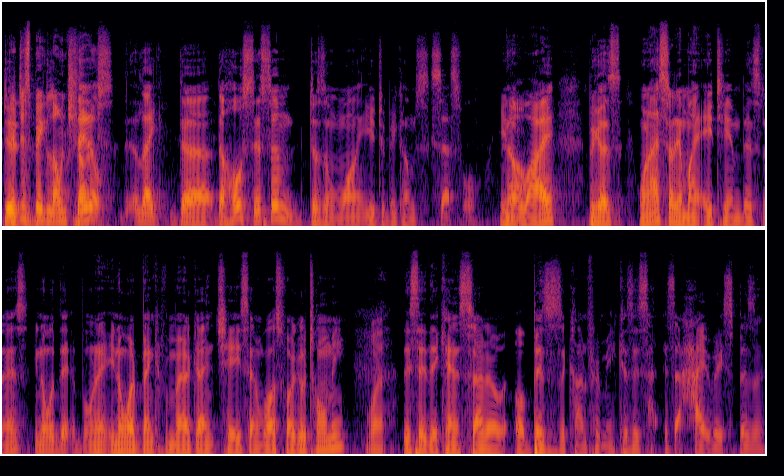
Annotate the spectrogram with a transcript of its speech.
They're dude. just big loan sharks. like the the whole system doesn't want you to become successful. You know why? Because when I started my ATM business, you know what? They, when I- you know what Bank of America and Chase and Wells Fargo told me? What? They said they can't start a, a business account for me because it's it's a high risk business.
